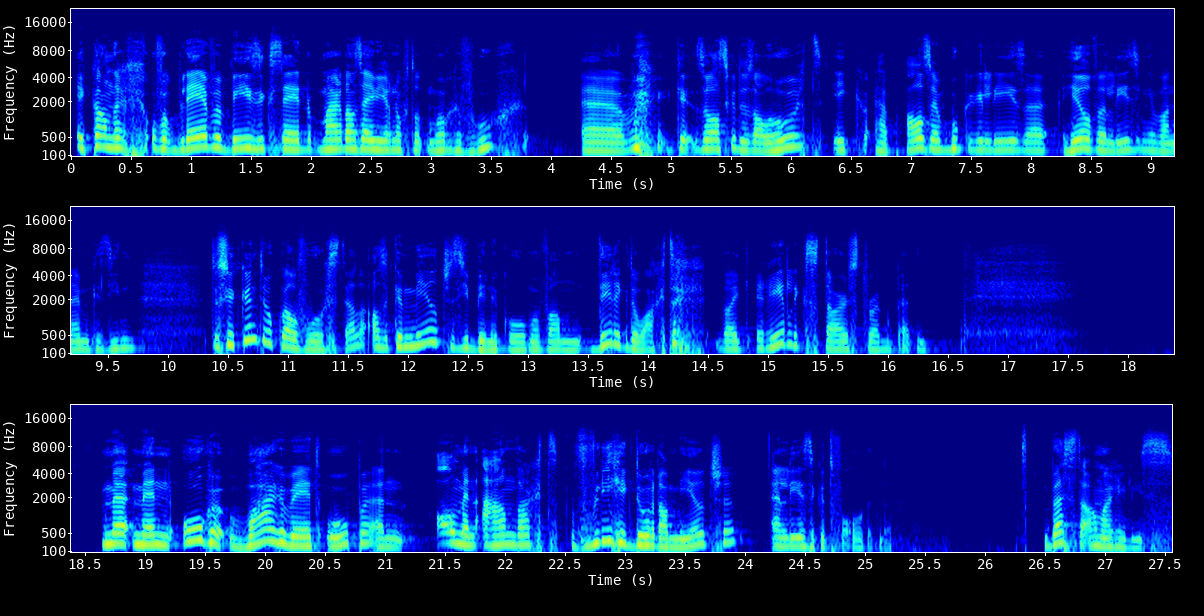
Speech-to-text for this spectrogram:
Ik kan erover blijven bezig zijn, maar dan zijn we hier nog tot morgen vroeg. Uh, zoals je dus al hoort, ik heb al zijn boeken gelezen, heel veel lezingen van hem gezien. Dus je kunt je ook wel voorstellen, als ik een mailtje zie binnenkomen van Dirk de Wachter, dat ik redelijk starstruck ben met mijn ogen wagenwijd open en al mijn aandacht vlieg ik door dat mailtje en lees ik het volgende. Beste Amaryllis,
